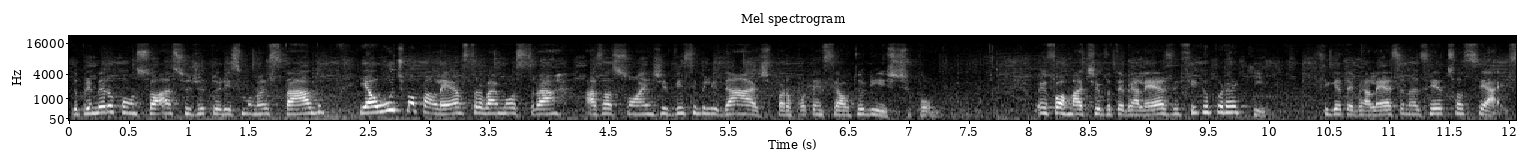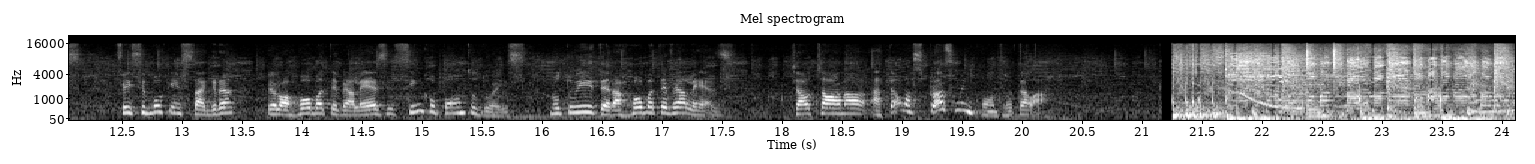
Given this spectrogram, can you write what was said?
do primeiro consórcio de turismo no estado e a última palestra vai mostrar as ações de visibilidade para o potencial turístico. O informativo TV Alese fica por aqui. Siga a TV Alese nas redes sociais. Facebook e Instagram pelo arroba TV Alese 5.2. No Twitter, arroba TV Alese. Tchau, tchau. Até o nosso próximo encontro. Até lá. なななななな!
